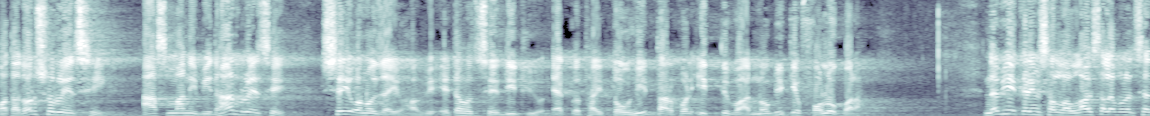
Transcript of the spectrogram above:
মতাদর্শ রয়েছে, আসমানি বিধান রয়েছে, সেই অনুযায়ী হবে। এটা হচ্ছে দ্বিতীয়, এক কথায় তৌহিদ, তারপর ইত্তেবা, নবীকে ফলো করা। নবী করিম সাল্লাম বলেছেন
